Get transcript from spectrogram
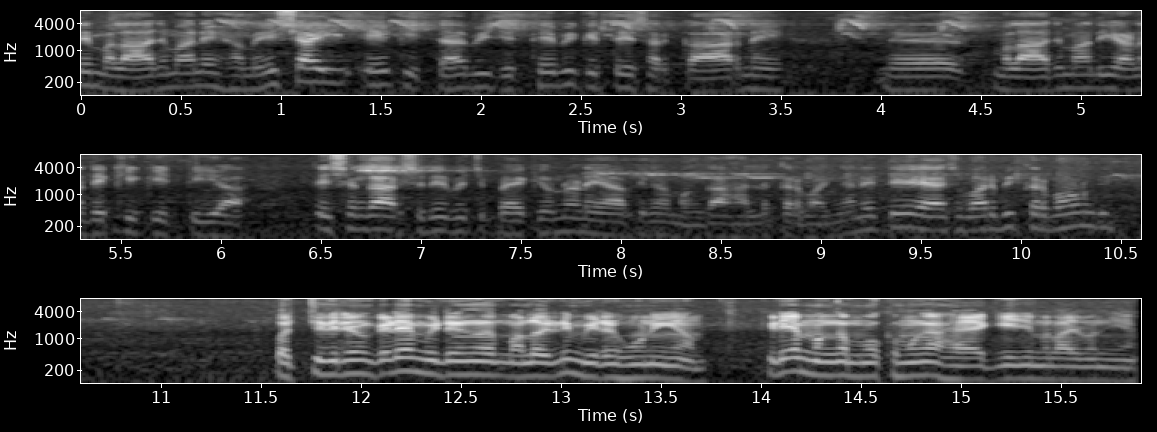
ਤੇ ਮੁਲਾਜ਼ਮਾਂ ਨੇ ਹਮੇਸ਼ਾ ਹੀ ਇਹ ਕੀਤਾ ਵੀ ਜਿੱਥੇ ਵੀ ਕਿਤੇ ਸਰਕਾਰ ਨੇ ਮੁਲਾਜ਼ਮਾਂ ਦੀ ਅਣਦੇਖੀ ਕੀਤੀ ਆ, ਤੇ ਸੰਘਰਸ਼ ਦੇ ਵਿੱਚ ਪੈ ਕੇ ਉਹਨਾਂ ਨੇ ਆਪਦੀਆਂ ਮੰਗਾਂ ਹੱਲ ਕਰਵਾਈਆਂ ਨੇ ਤੇ ਇਸ ਵਾਰ ਵੀ ਕਰਵਾਉਣਗੇ। 25 ਤਰੀਕ ਨੂੰ ਕਿਹੜੀਆਂ ਮੀਟਿੰਗ ਮੰਨ ਲਓ ਜਿਹੜੀ ਮੀਟਿੰਗ ਹੋਣੀ ਆ, ਕਿਹੜੀਆਂ ਮੰਗਾਂ, ਮੁੱਖ ਮੰਗਾਂ ਹੈ ਕੀ ਜੀ ਮੁਲਾਜ਼ਮਾਂ ਦੀਆਂ?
